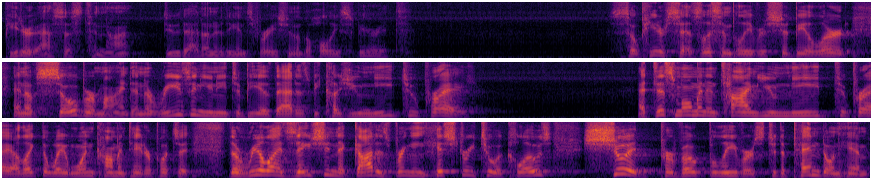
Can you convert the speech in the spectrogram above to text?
Peter asks us to not do that under the inspiration of the Holy Spirit. So Peter says, listen, believers should be alert and of sober mind. And the reason you need to be of that is because you need to pray. At this moment in time, you need to pray. I like the way one commentator puts it. The realization that God is bringing history to a close should provoke believers to depend on Him.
